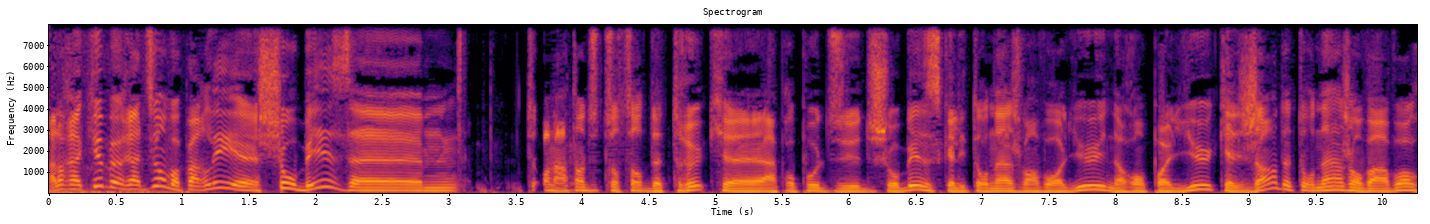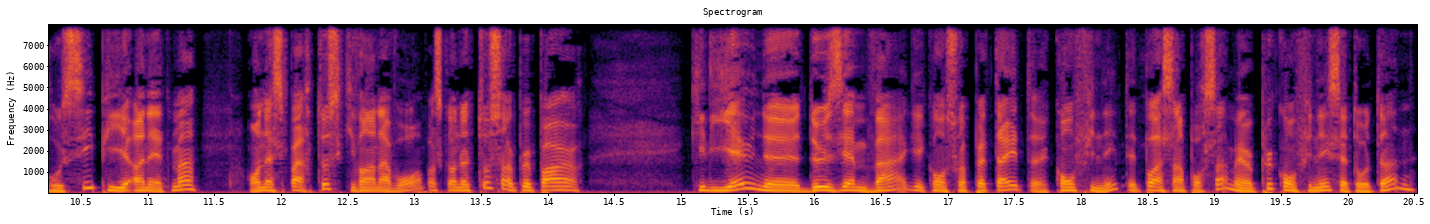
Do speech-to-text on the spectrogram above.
Alors à Cube Radio, on va parler euh, showbiz. Euh, on a entendu toutes sortes de trucs euh, à propos du, du showbiz. Est-ce que les tournages vont avoir lieu, ils n'auront pas lieu? Quel genre de tournage on va avoir aussi? Puis honnêtement, on espère tous qu'il va en avoir parce qu'on a tous un peu peur qu'il y ait une deuxième vague et qu'on soit peut-être confiné, peut-être pas à 100%, mais un peu confiné cet automne.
